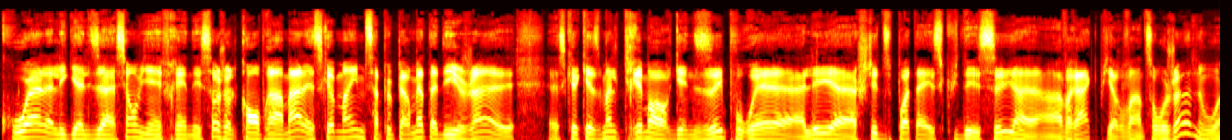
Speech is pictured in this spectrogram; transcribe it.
quoi la légalisation vient freiner ça? Je le comprends mal. Est-ce que même ça peut permettre à des gens, euh, est-ce que quasiment le crime organisé pourrait aller acheter du pot à SQDC en, en vrac puis revendre ça aux jeunes ou?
